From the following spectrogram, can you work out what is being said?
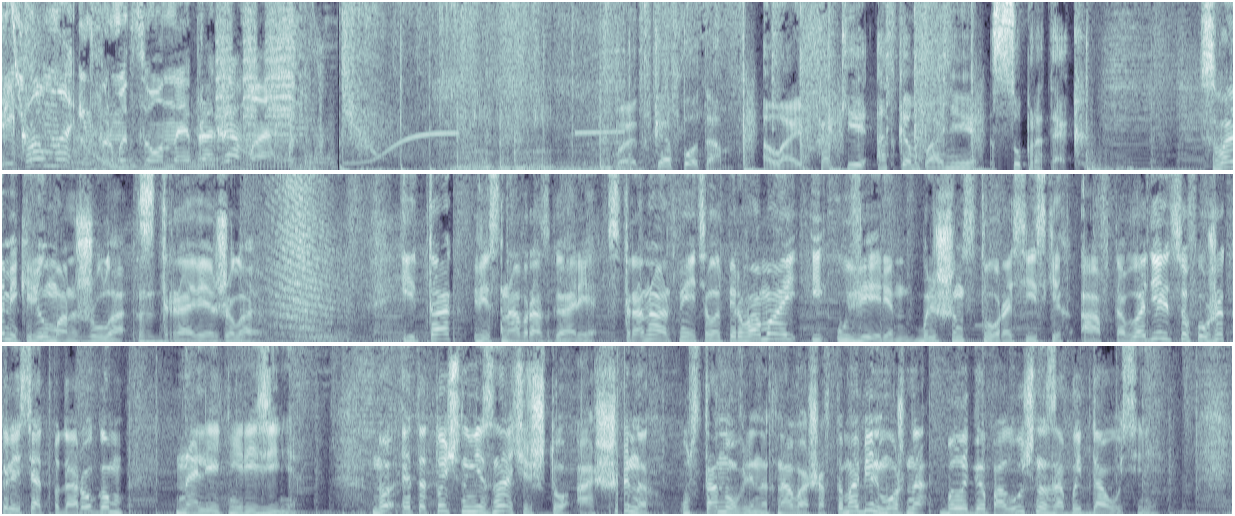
Рекламно-информационная программа. Под капотом. Лайфхаки от компании «Супротек». С вами Кирилл Манжула. Здравия желаю. Итак, весна в разгаре. Страна отметила Первомай и, уверен, большинство российских автовладельцев уже колесят по дорогам на летней резине. Но это точно не значит, что о шинах, установленных на ваш автомобиль, можно благополучно забыть до осени.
